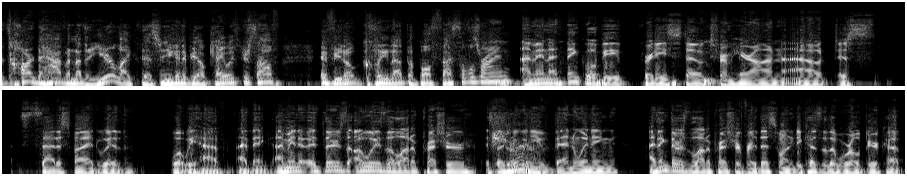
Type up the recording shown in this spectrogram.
it's hard to have another year like this. Are you going to be okay with yourself if you don't clean up at both festivals, Ryan? I mean, I think we'll be pretty stoked from here on out, just satisfied with what we have, I think. I mean, it, there's always a lot of pressure, especially Sure. when you've been winning. I think there was a lot of pressure for this one because of the World Beer Cup.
